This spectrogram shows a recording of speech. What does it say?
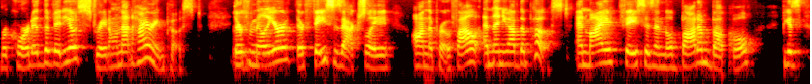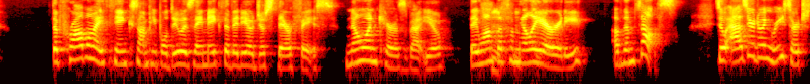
recorded the video straight on that hiring post. They're mm-hmm. familiar, their face is actually on the profile. And then you have the post. And my face is in the bottom bubble because the problem I think some people do is they make the video just their face. No one cares about you. They want the familiarity of themselves. So, as you're doing research,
